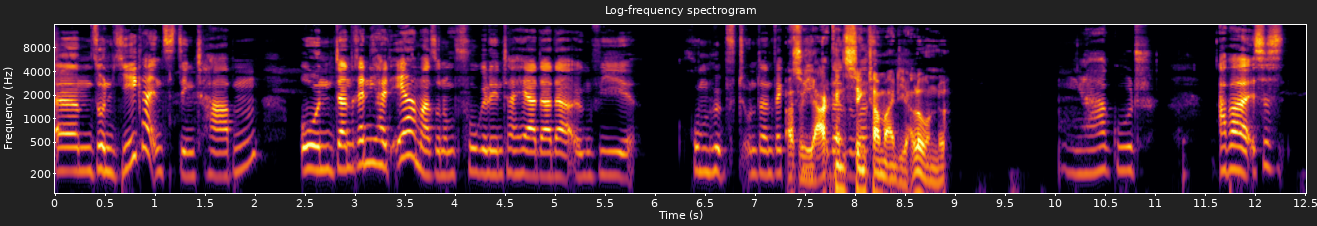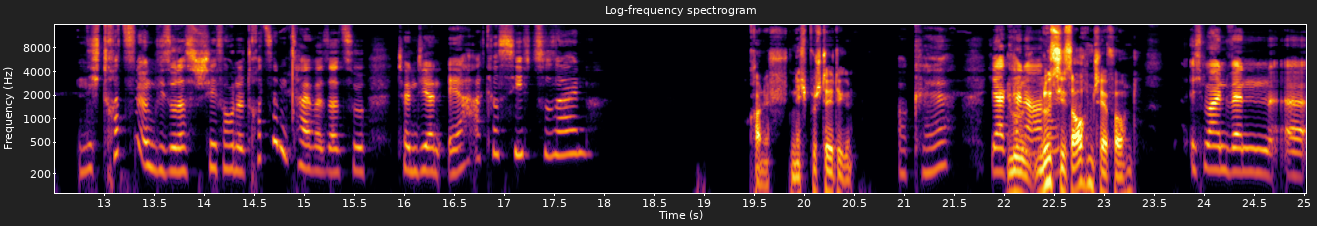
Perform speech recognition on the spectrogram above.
ähm, so einen Jägerinstinkt haben und dann rennen die halt eher mal so einem Vogel hinterher, da da irgendwie rumhüpft und dann wegfliegt also Jagdinstinkt haben eigentlich alle Hunde. Ja, gut. Aber ist es nicht trotzdem irgendwie so, dass Schäferhunde trotzdem teilweise dazu tendieren, eher aggressiv zu sein? Kann ich nicht bestätigen. Okay. Ja, Lu keine Ahnung. Lucy ist auch ein Schäferhund. Ich meine, wenn äh,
